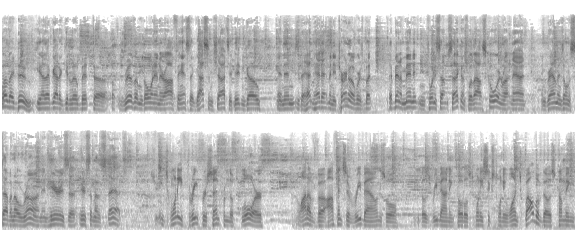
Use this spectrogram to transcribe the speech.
Well, they do. You know, they've got to get a little bit uh, rhythm going in their offense. They've got some shots that didn't go, and then they hadn't had that many turnovers, but they've been a minute and 20-something seconds without scoring right now, and, and on a 7-0 run, and here's, uh, here's some of the stats. Shooting 23% from the floor. A lot of uh, offensive rebounds. Well, those rebounding totals 26 21. 12 of those coming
